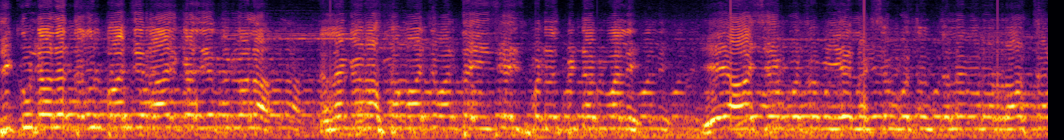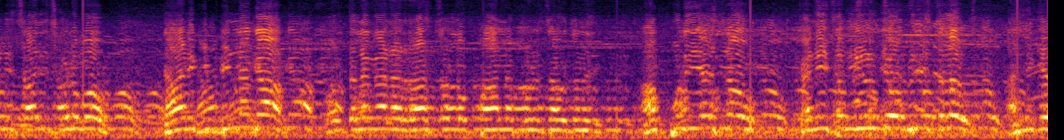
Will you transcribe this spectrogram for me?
సిగ్గుండాల తెలుగు పార్టీ రాజకీయాలు చేస్తున్న వల్ల తెలంగాణ సమాజం అంతా ఈజీ చేసి పడ్డది బిడ్డ మిమ్మల్ని ఏ ఆశయం కోసం ఏ లక్ష్యం కోసం తెలంగాణ రాష్ట్రాన్ని సాధించుకోవడమో దానికి భిన్నంగా తెలంగాణ రాష్ట్రంలో పాలన కొనసాగుతున్నది అప్పుడు చేస్తున్నావు కనీసం నిరుద్యోగులు అందుకే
